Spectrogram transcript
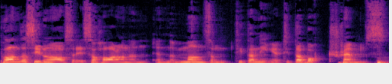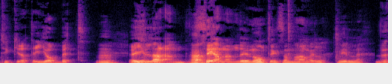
på andra sidan av sig så har han en, en man som tittar ner, tittar bort, skäms, tycker att det är jobbigt. Mm. Jag gillar den Ja. scenen. Det är någonting som han vill, vill The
